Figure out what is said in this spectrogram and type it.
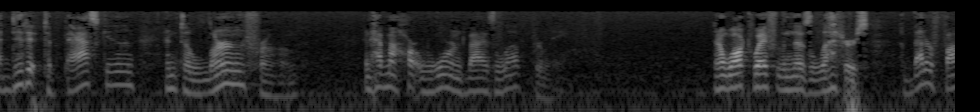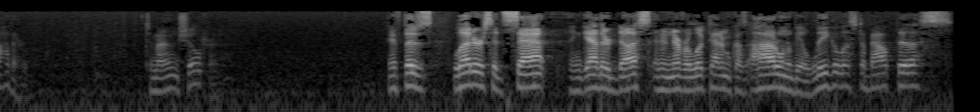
I did it to bask in and to learn from and have my heart warmed by his love for me. And I walked away from those letters a better father to my own children. If those letters had sat and gathered dust and had never looked at them because oh, ah, I don't want to be a legalist about this,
